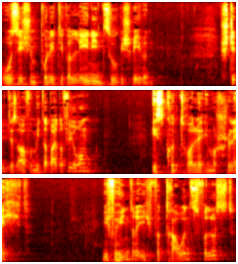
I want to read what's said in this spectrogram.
russischen Politiker Lenin zugeschrieben. Stimmt es auch für Mitarbeiterführung? Ist Kontrolle immer schlecht? Wie verhindere ich Vertrauensverlust?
